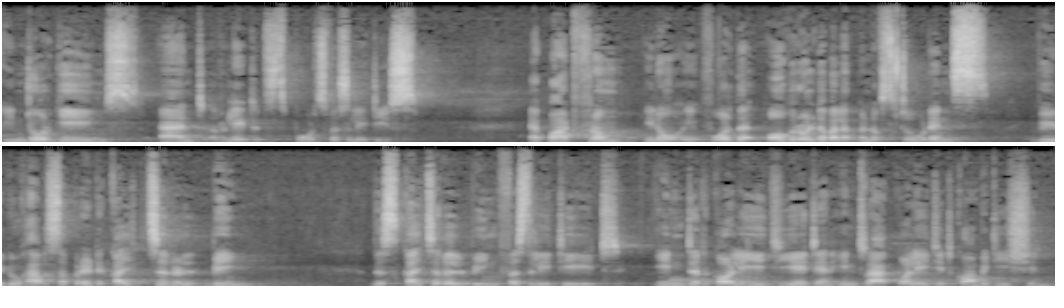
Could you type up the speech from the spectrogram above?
indoor games, and related sports facilities. Apart from, you know, for the overall development of students, we do have a separate cultural wing. This cultural wing facilitates intercollegiate and intra-collegiate competition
